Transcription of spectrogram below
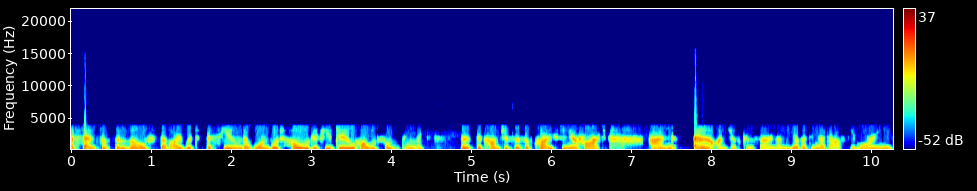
a sense of the love that I would assume that one would hold if you do hold something like the, the consciousness of Christ in your heart. And I'm just concerned. And the other thing I'd ask you, Maureen, is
